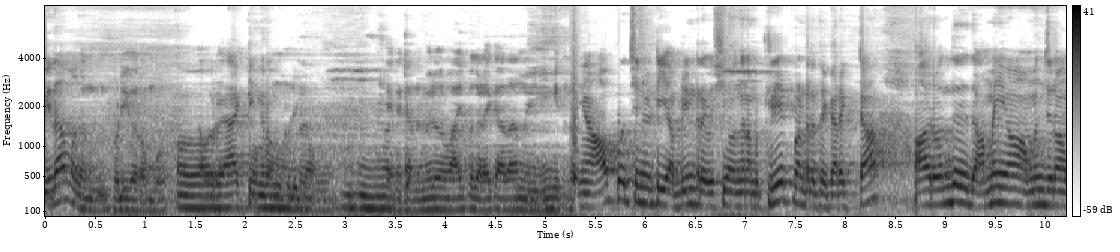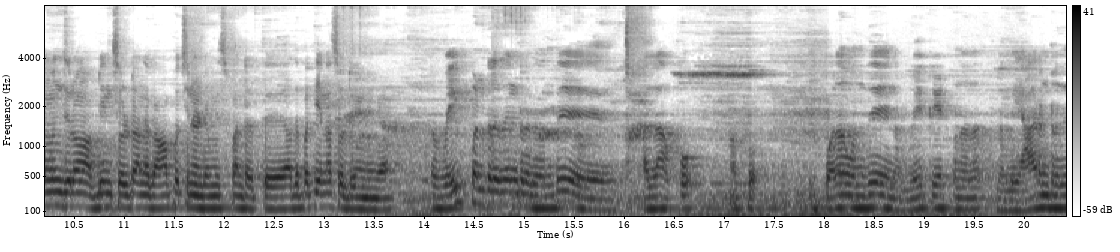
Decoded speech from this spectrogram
பிதாமகன் பிடிக்கும் ரொம்ப. ஒரு ஆக்டிங் ரொம்ப பிடிக்கும். எனக்கு அந்த மாதிரி ஒரு வாய்ப்பு கிடைக்காதான்னு எங்கிட்ட ஆப்பர்ச்சுனிட்டி அப்படின்ற விஷயம் வந்து நம்ம கிரியேட் பண்ணுறது கரெக்டாக அவர் வந்து இது அமையும் அமைஞ்சிரும் அமைஞ்சிரும் அப்படின்னு சொல்லிட்டு அந்த ஆப்பர்ச்சுனிட்டி மிஸ் பண்ணுறது அதை பற்றி என்ன சொல்கிறீங்க நீங்கள் வெயிட் பண்ணுறதுன்றது வந்து அதெல்லாம் அப்போ. அப்போ. இப்போலாம் வந்து நம்மளே க்ரியேட் பண்ணலாம் நம்ம யாருன்றது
